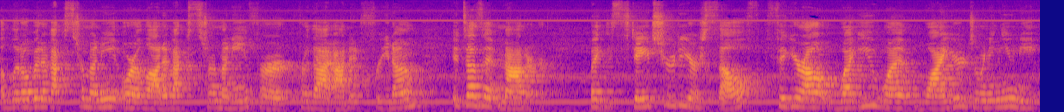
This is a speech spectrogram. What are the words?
a little bit of extra money or a lot of extra money for, for that added freedom, it doesn't matter. But stay true to yourself, figure out what you want, why you're joining Younique,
